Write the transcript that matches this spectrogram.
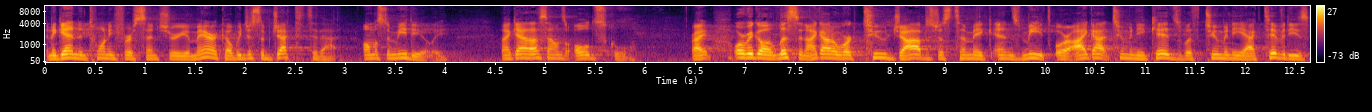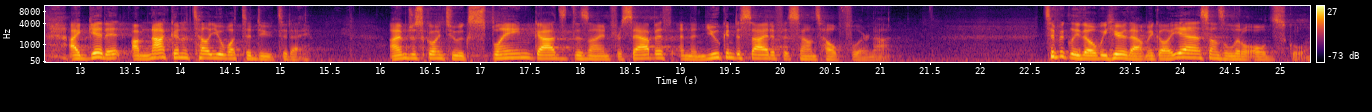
And again, in 21st century America, we just object to that almost immediately. Like, yeah, that sounds old school, right? Or we go, listen, I got to work two jobs just to make ends meet, or I got too many kids with too many activities. I get it. I'm not going to tell you what to do today. I'm just going to explain God's design for Sabbath, and then you can decide if it sounds helpful or not. Typically, though, we hear that and we go, yeah, it sounds a little old school.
